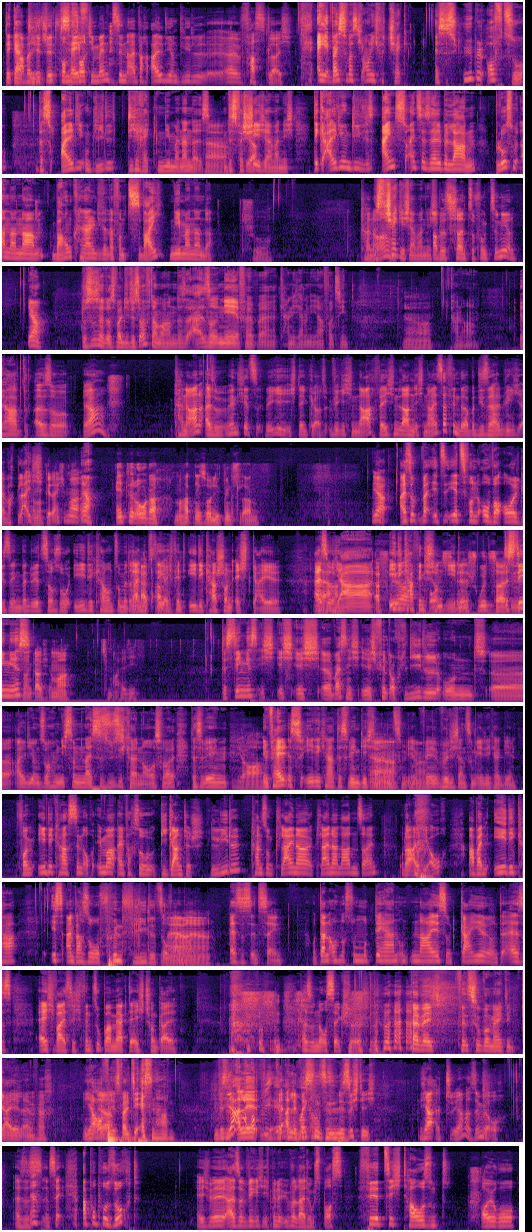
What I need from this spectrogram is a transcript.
Digga, Aber die- legit vom safe- Sortiment sind einfach Aldi und Lidl äh, fast gleich. Ey, weißt du, was ich auch nicht check? Es ist übel oft so, dass so Aldi und Lidl direkt nebeneinander ist. Ja. Und das verstehe Ja. ich einfach nicht. Digga, Aldi und Lidl ist eins zu eins derselbe Laden, bloß mit anderen Namen. Warum knallen die da davon zwei nebeneinander? True. Keine Das Ahnung. check ich einfach nicht. Aber es scheint zu funktionieren. ja, das ist ja das, weil die das öfter machen. Das, also, nee, ver- äh, kann ich einfach nicht nachvollziehen. Ja. Keine Ahnung. Ja, also, ja. Keine Ahnung, also wenn ich jetzt wirklich, ich denke also wirklich nach, welchen Laden ich nicer finde, aber die sind halt wirklich einfach gleich. Aber man geht eigentlich immer Ja, entweder oder. Man hat nicht so Lieblingsladen. Ja, also jetzt, von overall gesehen, wenn du jetzt noch so Edeka und so mit Ja, Digga, an. ich finde Edeka schon echt geil. Also, Ja. ja, Ja, Edeka finde ich schon in edel. den Schulzeiten Das Ding ist- man, glaube ich, immer zum Aldi. Das Ding ist, ich, ich, ich äh, weiß nicht, ich finde auch Lidl und äh, Aldi und so haben nicht so eine nice Süßigkeitenauswahl. Deswegen, Ja. im Verhältnis zu Edeka, deswegen gehe ich dann Ja, immer zum, ja. äh, würde ich dann zum Edeka gehen. Vor allem Edekas sind auch immer einfach so gigantisch. Lidl kann so ein kleiner, kleiner Laden sein. Oder Aldi auch. Aber ein Edeka ist einfach so fünf Lidls auf Naja, einmal. ja. Es ist insane. Und dann auch noch so modern und nice und geil. Und es ist. Ich weiß, ich finde Supermärkte echt schon geil. also no sexual. Perfekt. Finde Supermärkte geil einfach. Ja, Ja. obvious, weil sie Essen haben. Und wir sind Ja, alle, obvi- wir alle oh wissen, Gott. sind wir süchtig. Ja, ja, sind wir auch. Es ist insane. Apropos Sucht. Ich will, also wirklich, ich bin der Überleitungsboss. 40.000 Euro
